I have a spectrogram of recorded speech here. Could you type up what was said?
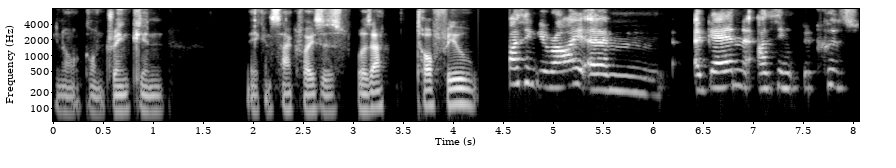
you know, going drinking, making sacrifices. Was that tough for you? I think you're right. Um, again, I think because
